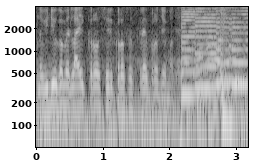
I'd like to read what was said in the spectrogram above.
અને વીડિયો ગમે લાઈક કરો શેર કરો સબસ્ક્રાઈબ કરો. જય માતા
